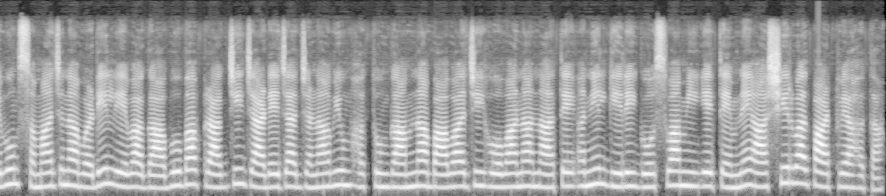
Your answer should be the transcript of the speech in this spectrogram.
એવું સમાજના વડીલ એવા ગાબુભા પ્રાગજી જાડેજા જણાવ્યું હતું. ગામના બાવાજી હોવાના નાતે અનિલ ગિરી ગોસ્વામીએ તેમને આશીર્વાદ પાઠવ્યા હતા.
